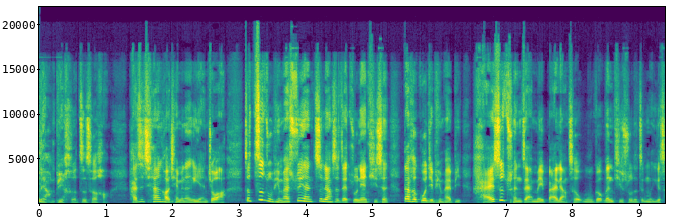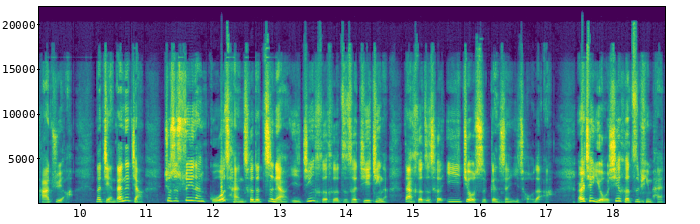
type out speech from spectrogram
量比合资车好，还是参考前面那个研究啊？这自主品牌虽然质量是在逐年提升，但和国际品牌比，还是存在每百辆车五个问题数的这么一个差距啊。那简单的讲，就是虽然国产车的质量已经和合资车接近了，但合资车依旧是更胜一筹的啊。而且有些合资品牌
